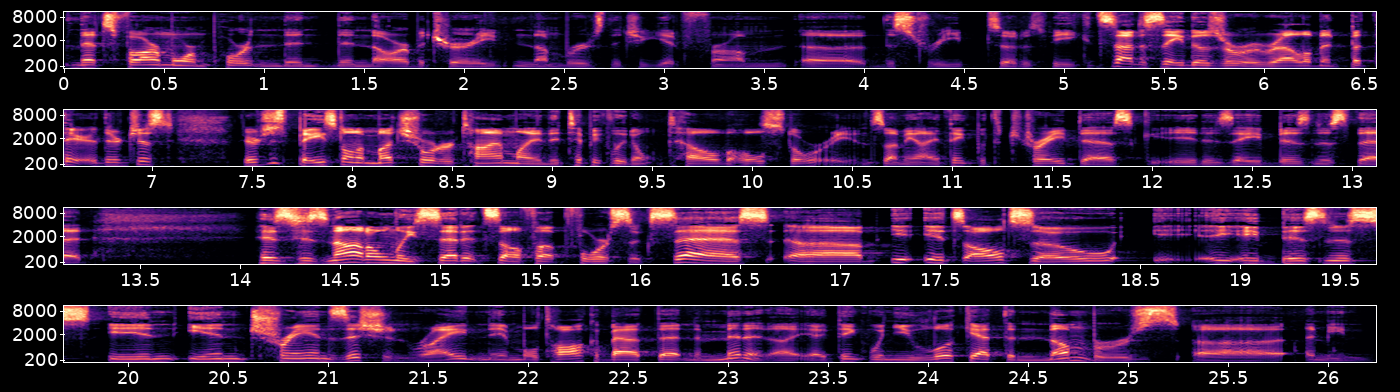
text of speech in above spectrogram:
that's far more important than, than the arbitrary numbers that you get from uh, the street, so to speak. It's not to say those are irrelevant, but they're they're just they're just based on a much shorter timeline. They typically don't tell the whole story. And so, I mean, I think with the Trade Desk, it is a business that has, has not only set itself up for success, uh, it, it's also a, a, business in in transition, right? And, and, we'll talk about that in a minute. I, I think when you look at the numbers, uh, I mean,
